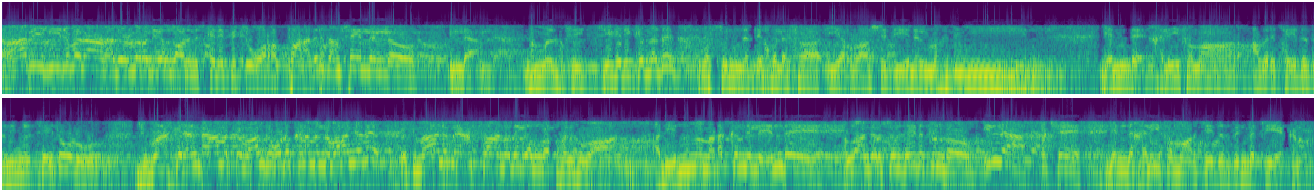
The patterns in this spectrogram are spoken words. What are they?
തറാവീഹ് ഇരുപതാണ്. അത് ഉമർ റളിയല്ലാഹു നിസ്കരിപ്പിച്ചു. ഉറപ്പാണ്. അതിന് സംശയമില്ലല്ലോ. ഇല്ല. നമ്മൾ സ്വീ- സ്വീകരിക്കുന്നത് വസുന്നത്തി എന്റെ ഖലീഫമാർ അവർ ചെയ്തത് നിങ്ങൾ ചെയ്തോളൂ. ജുമാക്ക് രണ്ടാമത്തെ വാങ്ക് കൊടുക്കണമെന്ന് പറഞ്ഞത് അത് ഇന്ന് നടക്കുന്നില്ല. എന്തേ? അള്ളാഹുവിന്റെ റസൂൽ ചെയ്തിട്ടുണ്ടോ? ഇല്ല. പക്ഷേ എന്റെ ഖലീഫമാർ ചെയ്തത് പിൻപറ്റിയേക്കണം.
